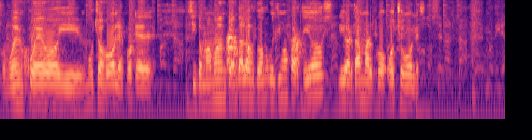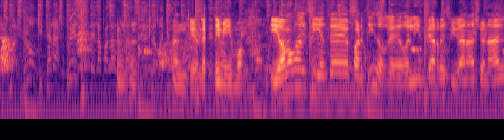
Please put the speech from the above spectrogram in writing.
buen juego y muchos goles, porque si tomamos en cuenta los dos últimos partidos, Libertad marcó ocho goles. Entiende, sí mismo. Y vamos con el siguiente partido, que Olimpia recibió a Nacional.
